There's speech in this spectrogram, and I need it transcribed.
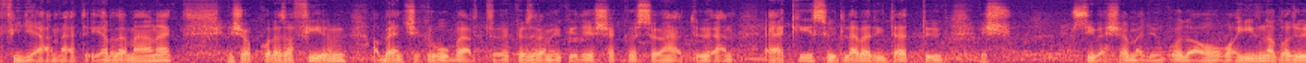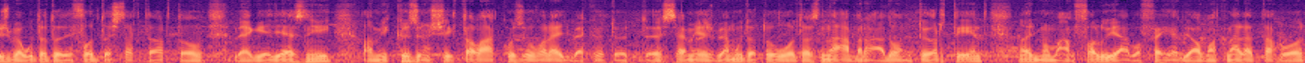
figyelmet érdemelnek, és akkor ez a film a Bencsik Robert közreműködések köszönhetően elkészült, levetítettük, és szívesen megyünk oda, ahova hívnak. Az ősbemutatót egy fontosnak tartom megjegyezni, ami közönség találkozóval egybekötött személyes bemutató volt, az Nábrádon történt, nagymamám falujába, Fehérgyalmat mellett, ahol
